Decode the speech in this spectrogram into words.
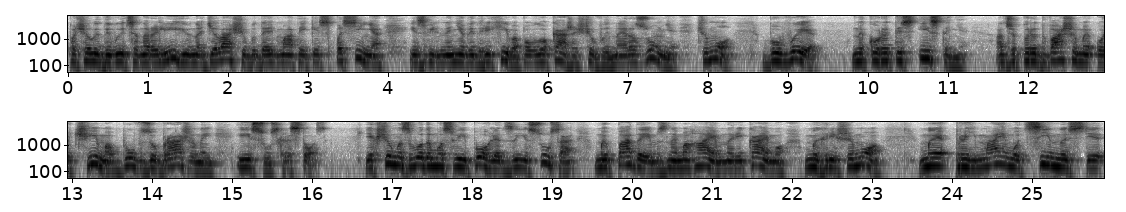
почали дивитися на релігію, на діла, щоб мати якесь спасіння і звільнення від гріхів. А Павло каже, що ви нерозумні. Чому? Бо ви не коритесь істині, адже перед вашими очима був зображений Ісус Христос. Якщо ми зводимо свій погляд з Ісуса, ми падаємо, знемагаємо, нарікаємо, ми грішимо ми приймаємо цінності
